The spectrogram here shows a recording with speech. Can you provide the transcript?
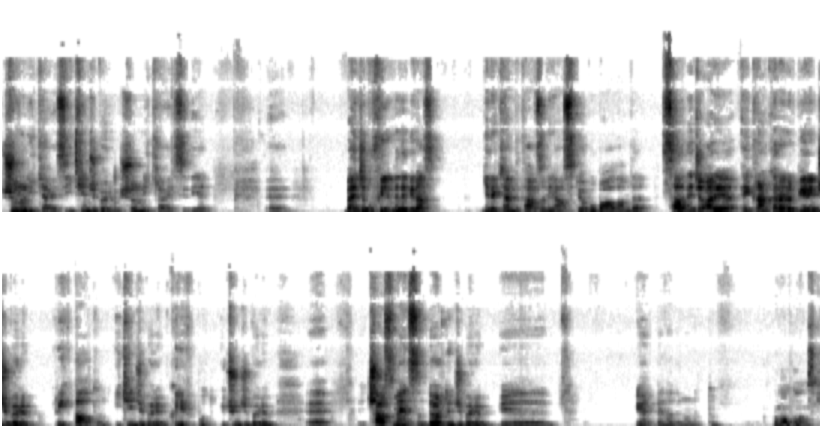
şunun Hı hı. hikayesi, ikinci bölüm şunun hikayesi diye. Ee, bence bu filmde de biraz yine kendi tarzını yansıtıyor bu bağlamda. Sadece araya ekran kararı birinci bölüm Rick Dalton, ikinci bölüm Cliff Booth, üçüncü bölüm e, Charles Manson, dördüncü bölüm e, yönetmenin adını unuttum. Roman Polanski.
